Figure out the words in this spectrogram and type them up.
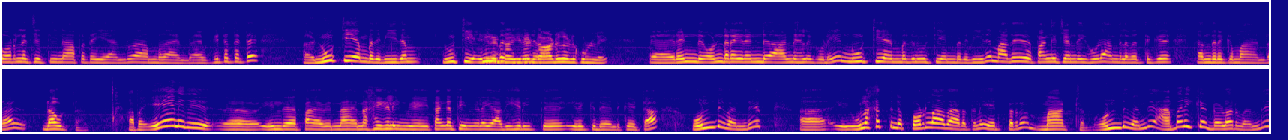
ஒரு லட்சத்தி நாற்பத்தையாயிரம் ரூபாய் ஐம்பதாயிரம் ரூபாய் கிட்டத்தட்ட நூற்றி எண்பது வீதம் நூற்றி எண்பது இரண்டு ஆண்டுகளுக்குள்ளே ரெண்டு ஒன்றரை ரெண்டு ஆண்டுகளுக்குடைய நூற்றி எண்பது நூற்றி எண்பது வீதம் அது பங்குச்சந்தை கூட அந்த அளவுக்கு தந்திருக்குமா என்றால் டவுட் தான். அப்போ ஏன் இது இந்த ப நகைகளின் விலை தங்கத்தின் விலை அதிகரித்து இருக்குதுன்னு கேட்டால் ஒன்று வந்து உலகத்தின் பொருளாதாரத்தில் ஏற்படுற மாற்றம். ஒன்று வந்து அமெரிக்க டாலர் வந்து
